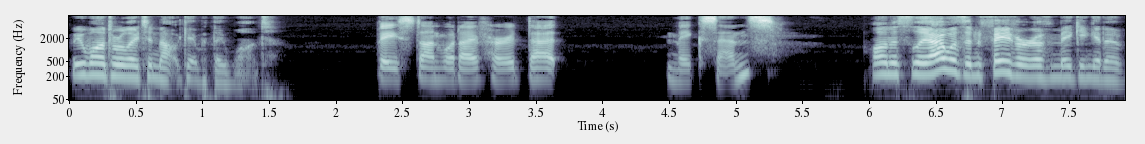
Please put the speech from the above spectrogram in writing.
We want Orlais to not get what they want. Based on what I've heard, that makes sense. Honestly, I was in favor of making it a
